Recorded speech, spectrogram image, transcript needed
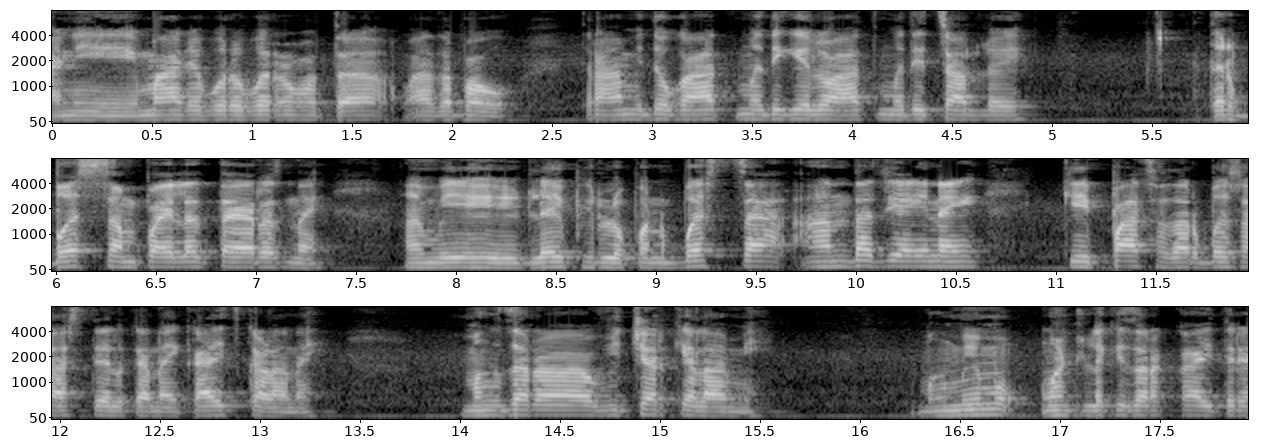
आणि माझ्याबरोबर होता माझा भाऊ. तर आम्ही दोघं आतमध्ये गेलो. आतमध्ये चाललो आहे तर बस संपायला तयारच नाही. आम्ही लय फिरलो पण बसचा अंदाज याही नाही. की पाच हजार बस असतील का नाही काहीच कळा नाही. मग जरा विचार केला आम्ही. मग मी म- म्हटलं की जरा काहीतरी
